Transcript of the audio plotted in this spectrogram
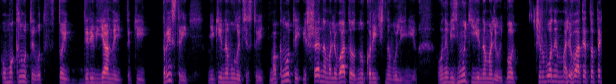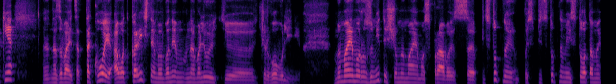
умокнути от в той дерев'яний такий пристрій, який на вулиці стоїть, макнути і ще намалювати одну коричневу лінію. Вони візьмуть її, намалюють. Бо червоним малювати то таке називається такое, а от коричневим вони намалюють е, чергову лінію. Ми маємо розуміти, що ми маємо справи з підступними істотами,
